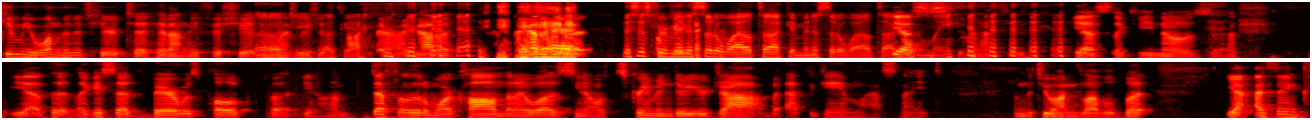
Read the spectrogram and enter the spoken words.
give me one minute here to hit on the officiating. Oh, geez, okay. there. I gotta, I gotta do it. This is for okay. Minnesota Wild Talk and Minnesota Wild Talk yes, only. yes, like he knows. Uh, yeah, the, like I said, the bear was poked, but you know, I'm definitely a little more calm than I was, you know, screaming "Do your job" at the game last night from the 200 level. But yeah, I think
